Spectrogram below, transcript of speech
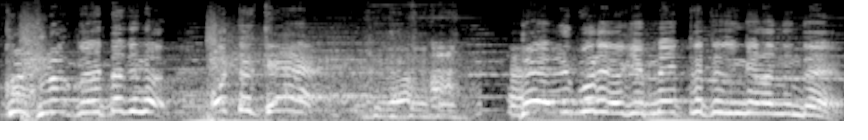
그걸 거 했다지만 어떡해! 내가 일부러 여기 맨 끝에 숨겨놨는데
